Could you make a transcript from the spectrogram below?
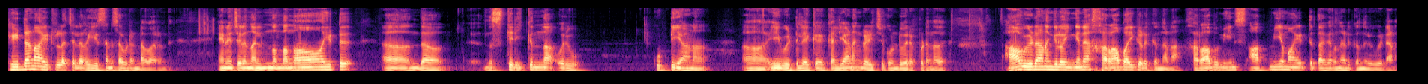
ഹിഡൺ ആയിട്ടുള്ള ചില റീസൺസ് അവിടെ ഉണ്ടാവാറുണ്ട്. എങ്ങനെ വെച്ചാൽ നല്ല നന്നായിട്ട് എന്താ നിസ്കരിക്കുന്ന ഒരു കുട്ടിയാണ് ഈ വീട്ടിലേക്ക് കല്യാണം കഴിച്ച് കൊണ്ടുവരപ്പെടുന്നത്. ആ വീടാണെങ്കിലോ ഇങ്ങനെ ഖറാബായി കിടക്കുന്നതാണ്. ഖറാബ് മീൻസ് ആത്മീയമായിട്ട് തകർന്നെടുക്കുന്ന ഒരു വീടാണ്.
